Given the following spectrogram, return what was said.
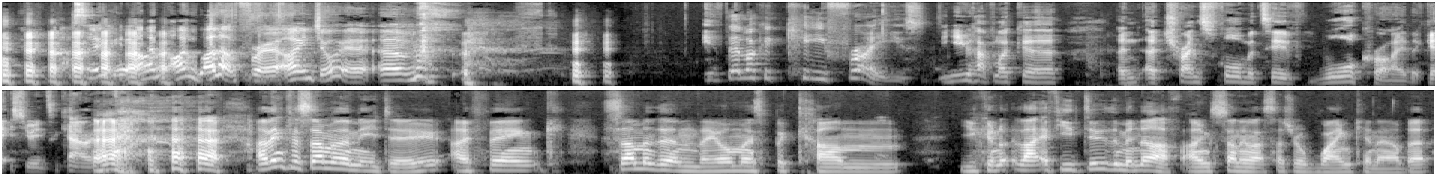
Absolutely, I'm, I'm well up for it. I enjoy it. Um, Is there like a key phrase? Do you have like a an, a transformative war cry that gets you into character? I think for some of them you do. I think some of them they almost become you can like if you do them enough. I'm sounding like such a wanker now, but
